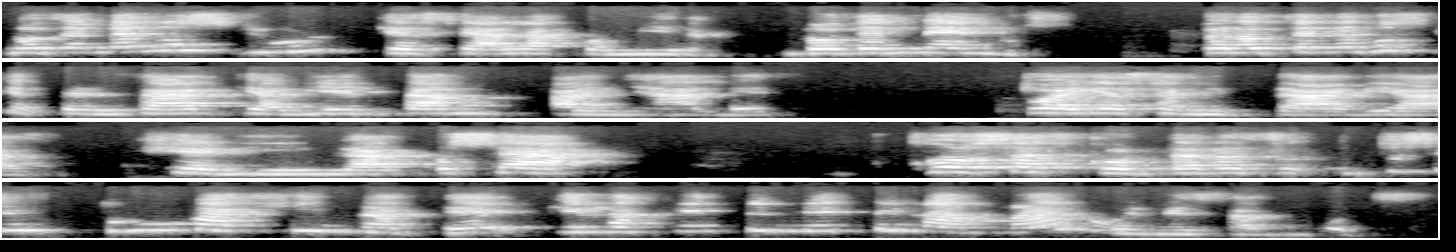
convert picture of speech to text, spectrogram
lo de menos que sea la comida, lo de menos pero tenemos que pensar que avientan pañales, toallas sanitarias, jeringas, o sea, cosas cortadas. Entonces, tú imagínate que la gente mete la mano en esas bolsas.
